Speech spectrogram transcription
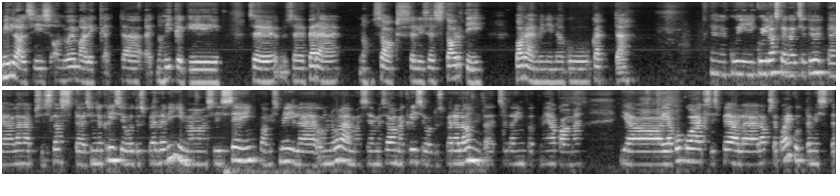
millal siis on võimalik, et, et noh, ikkagi see, see pere noh, saaks sellise stardi paremini nagu kätte kui, kui lastekaitsetöötaja läheb siis last sinna kriisihooldusperre viima, siis see info, mis meile on olemas ja me saame kriisihooldusperele anda, et seda infot me jagame. ja, ja kogu aeg siis peale lapse paigutamist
